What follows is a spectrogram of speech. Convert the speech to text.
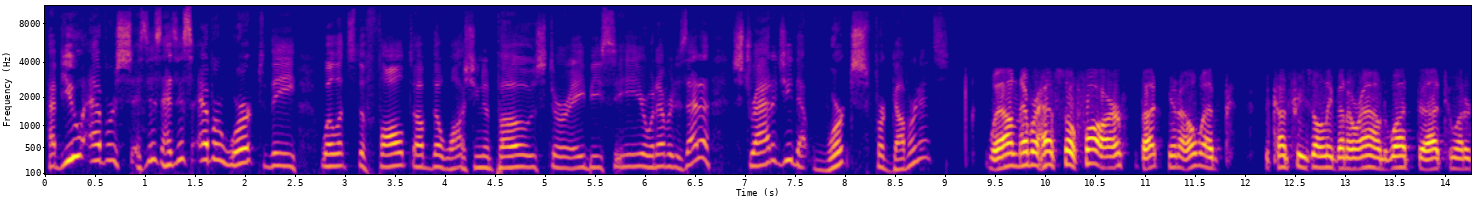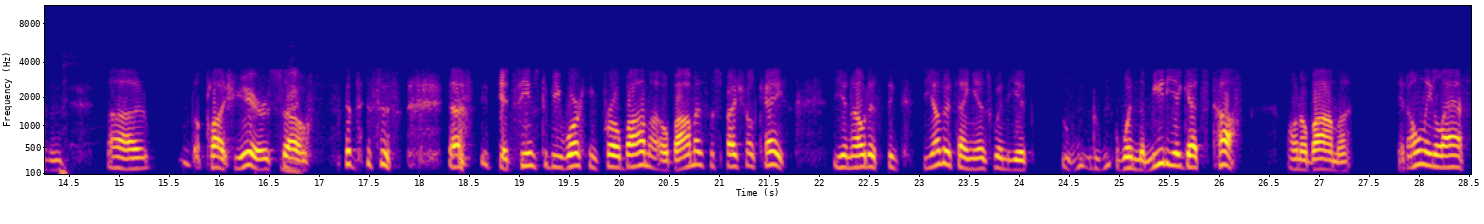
Have you ever, has this, has this ever worked the, well, it's the fault of the Washington Post or ABC or whatever? Is that a strategy that works for governance? Well, never has so far, but you know, uh, the country's only been around what uh, 200 and, uh, plus years, so this is uh, it, it seems to be working for Obama. Obama's a special case. You notice the the other thing is when the when the media gets tough on Obama, it only lasts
